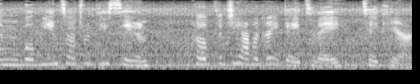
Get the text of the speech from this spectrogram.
and we'll be in touch with you soon. Hope that you have a great day today. Take care.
